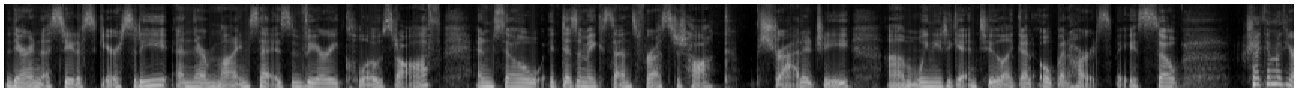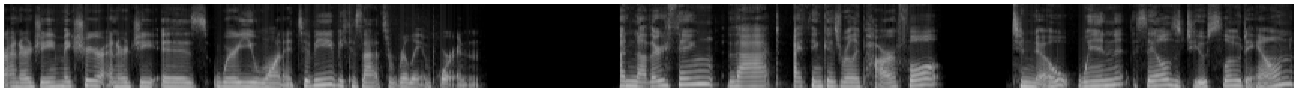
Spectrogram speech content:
they're in a state of scarcity and their mindset is very closed off. And so it doesn't make sense for us to talk strategy. Um, we need to get into like an open heart space. So check in with your energy. Make sure your energy is where you want it to be because that's really important. Another thing that I think is really powerful to know when sales do slow down,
